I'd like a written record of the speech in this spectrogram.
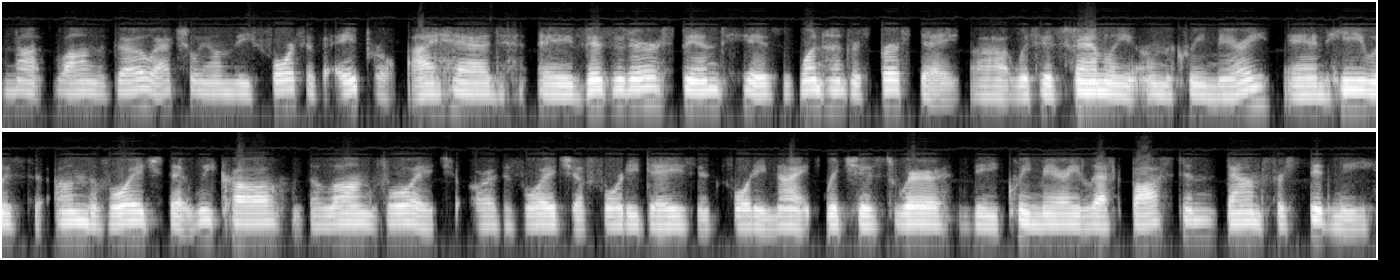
not long ago, actually on the 4th of April, I had a visitor spend his 100th birthday uh, with his family on the Queen Mary, and he was on the voyage that we call the Long Voyage, or the voyage of 40 days and 40 nights, which is where the Queen Mary left Boston bound for Sydney,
